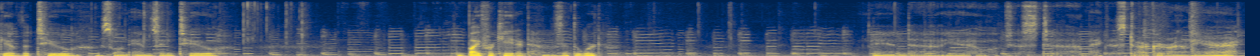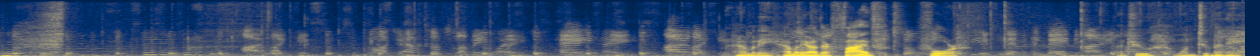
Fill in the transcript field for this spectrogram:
Give the two. This one ends in two. Bifurcated. Is that the word? And uh, yeah, we'll just uh, make this darker around here. How many? How many are there? Five? Four. I drew one too many.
